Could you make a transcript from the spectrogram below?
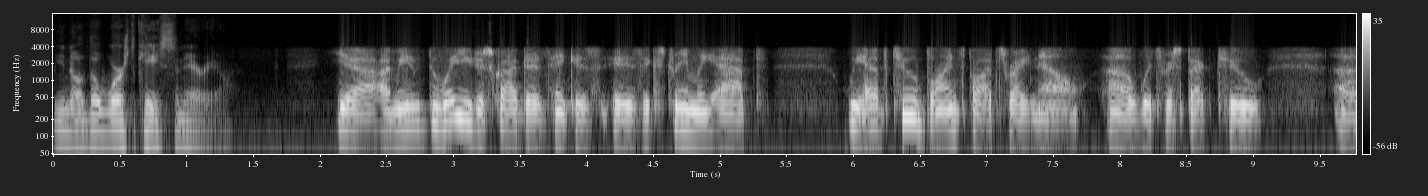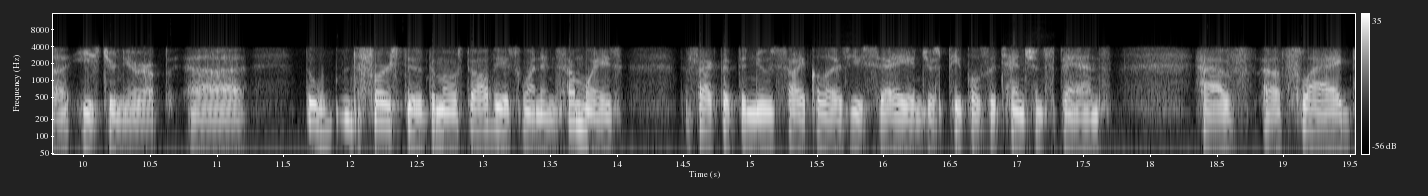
you know the worst case scenario. Yeah i mean the way you described it i think is is extremely apt. We have two blind spots right now uh, with respect to uh, eastern europe. Uh, the, the first is the most obvious one in some ways the fact that the news cycle, as you say, and just people's attention spans have uh, flagged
